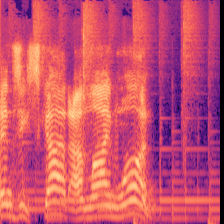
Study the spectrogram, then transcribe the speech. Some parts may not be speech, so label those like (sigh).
Mackenzie Scott on line one.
